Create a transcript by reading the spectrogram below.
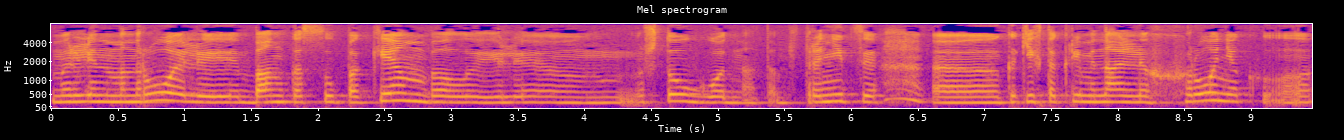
Мэрилин Монро или банка супа Кэмпбелл или что угодно, там страницы э, каких-то криминальных хроник, э,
